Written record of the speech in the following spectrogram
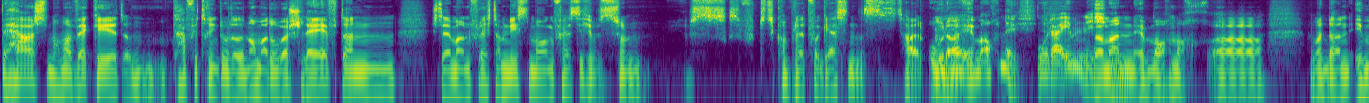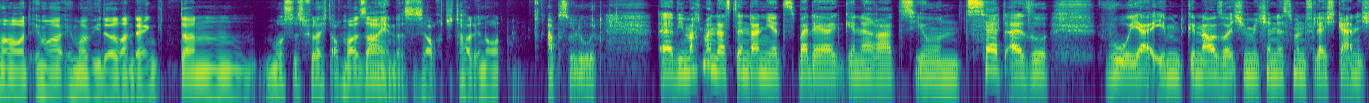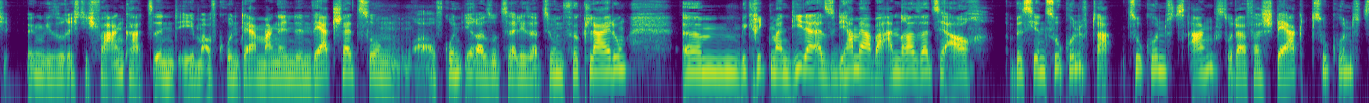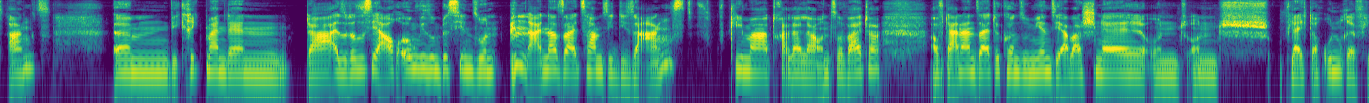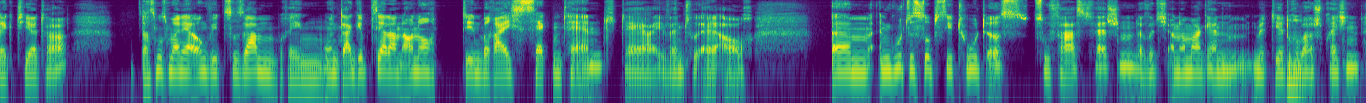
beherrscht, nochmal weggeht und einen Kaffee trinkt oder nochmal drüber schläft, dann stellt man vielleicht am nächsten Morgen fest, ich habe es schon komplett vergessen, das Teil. Oder mhm. eben auch nicht. Oder eben nicht. Wenn man eben auch noch, äh, wenn man dann immer und immer, immer wieder dran denkt, dann muss es vielleicht auch mal sein. Das ist ja auch total in Ordnung. Absolut. Äh, wie macht man das denn dann jetzt bei der Generation Z, also wo ja eben genau solche Mechanismen vielleicht gar nicht irgendwie so richtig verankert sind, eben aufgrund der mangelnden Wertschätzung, aufgrund ihrer Sozialisation für Kleidung. Ähm, wie kriegt man die dann? Also die haben ja aber andererseits ja auch bisschen Zukunft, Zukunftsangst oder verstärkt Zukunftsangst. Ähm, wie kriegt man denn da, also das ist ja auch irgendwie so ein bisschen so ein, einerseits haben sie diese Angst, Klima, tralala und so weiter. Auf der anderen Seite konsumieren sie aber schnell und, und vielleicht auch unreflektierter. Das muss man ja irgendwie zusammenbringen. Und da gibt's ja dann auch noch den Bereich Secondhand, der ja eventuell auch ähm, ein gutes Substitut ist zu Fast Fashion. Da würde ich auch nochmal gerne mit dir drüber mhm. sprechen.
